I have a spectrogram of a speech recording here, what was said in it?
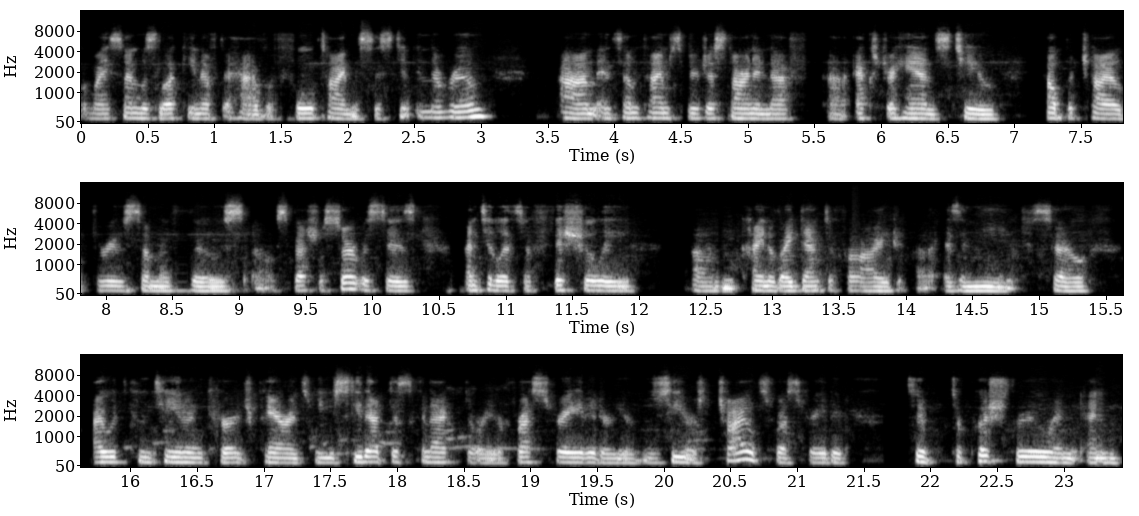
My son was lucky enough to have a full time assistant in the room. Um, and sometimes there just aren't enough uh, extra hands to help a child through some of those uh, special services until it's officially um, kind of identified uh, as a need. So I would continue to encourage parents when you see that disconnect or you're frustrated or you see your child's frustrated to, to push through and, and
